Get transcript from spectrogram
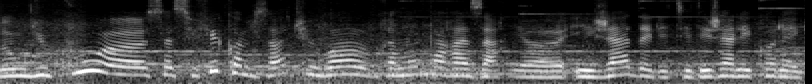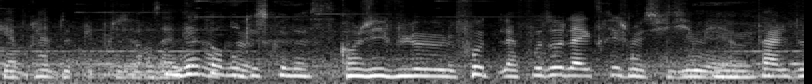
Donc du coup, euh, ça s'est fait comme ça, tu vois, vraiment par hasard. Et, euh, et Jade, elle était déjà à l'école avec Gabriel depuis plusieurs années. D'accord, donc ils se connaissent. quand j'ai vu le, le pho- la photo de l'actrice, je me suis dit, mais euh, pâle de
